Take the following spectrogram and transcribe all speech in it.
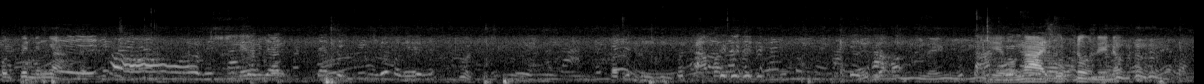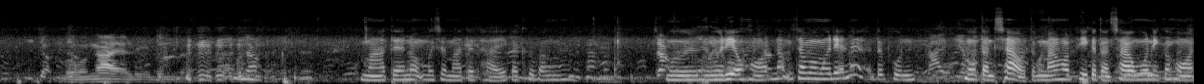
คนเป็นอย่างอย่างเดี๋ยวง่ายสุดโน่นเลยเนาะเดี๋ยวง่ายอะไรดึงมาแต่เนาะมือจะมาแต่ไทยก็คือบางนะมือมือเดียวฮอดเนาะไม่ใช่ว่ามือเดียวแหละแต่พุ่นหมูตอนเช้าตอนมาฮอดพี่ก็ตอนเช้ามือนี้ก็ฮอด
